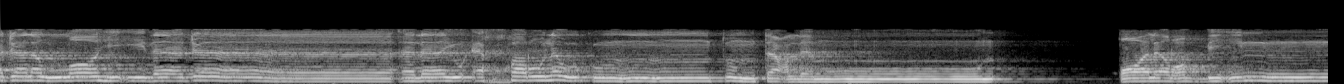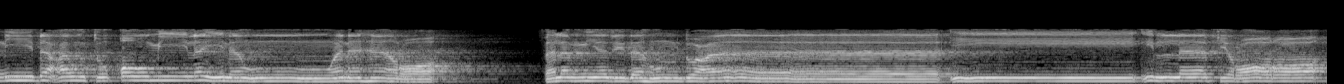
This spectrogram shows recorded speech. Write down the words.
أجل الله إذا جاء لا يؤخر لو كنتم تعلمون. قال رب إني دعوت قومي ليلا ونهارا فلم يزدهم دعائي إلا فرارا.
